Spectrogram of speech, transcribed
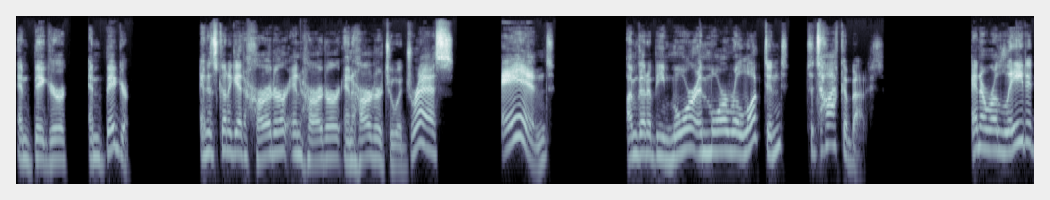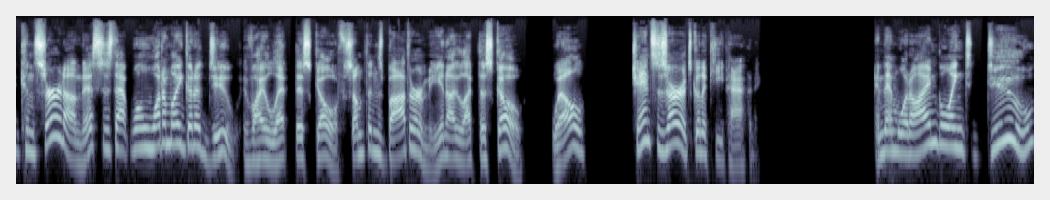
and bigger and bigger. And it's going to get harder and harder and harder to address. And I'm going to be more and more reluctant to talk about it. And a related concern on this is that, well, what am I going to do if I let this go? If something's bothering me and I let this go, well, chances are it's going to keep happening. And then what I'm going to do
